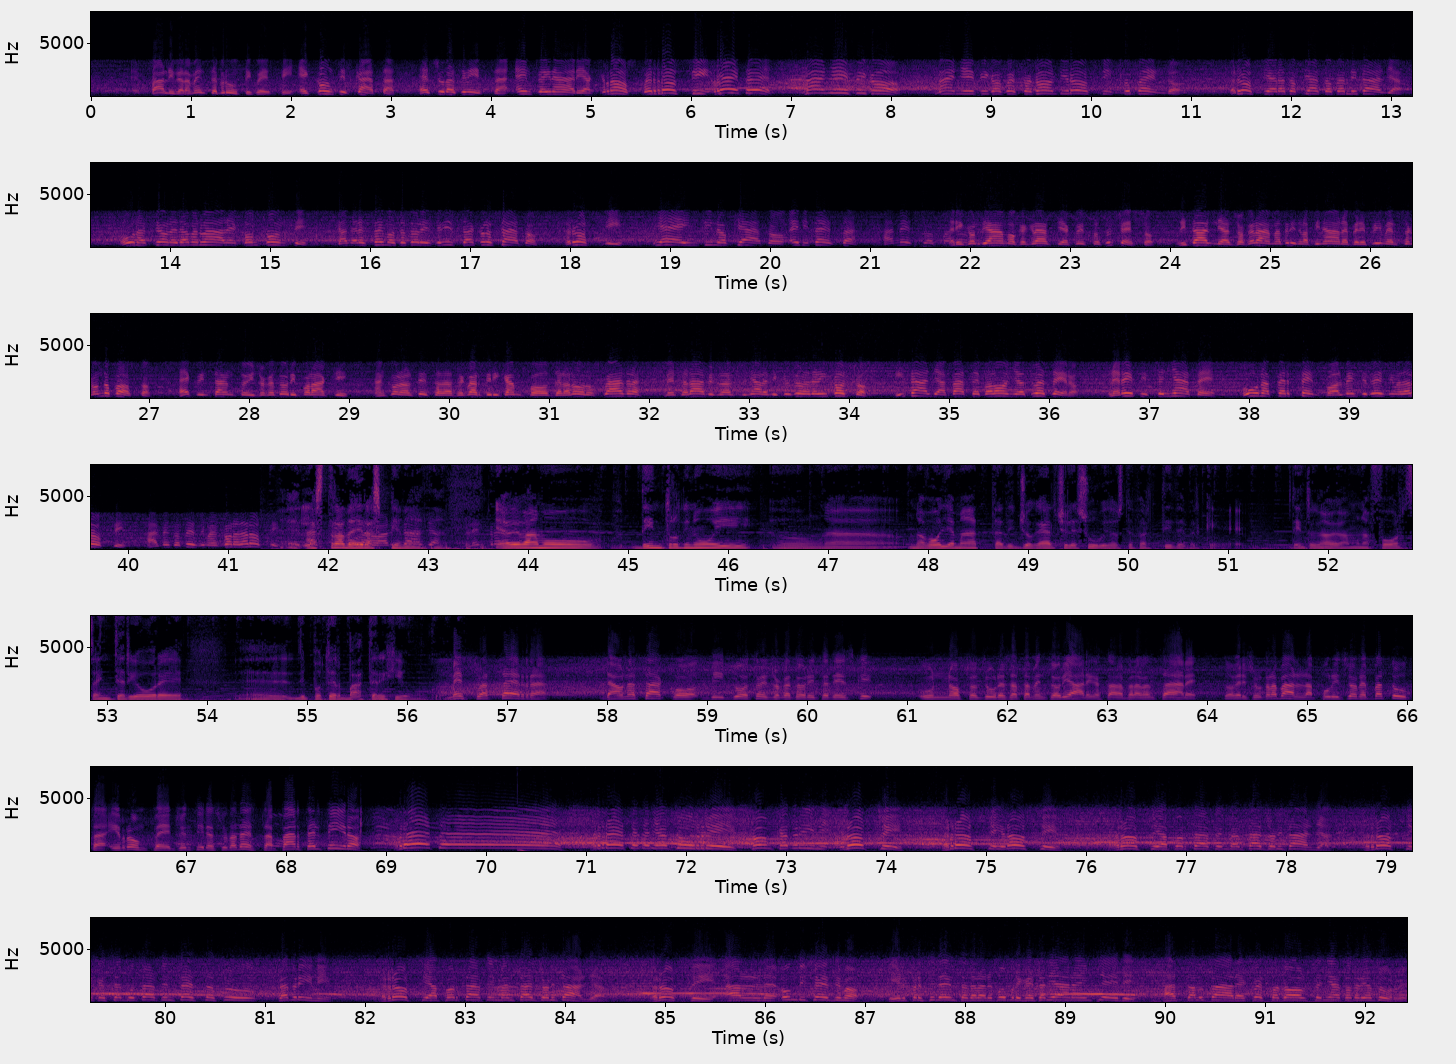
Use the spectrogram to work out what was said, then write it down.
Falli veramente brutti questi. E Conti scatta, è sulla sinistra, entra in aria, cross per Rossi, rete, magnifico, magnifico questo gol di Rossi, stupendo. Rossi ha raddoppiato per l'Italia, un'azione da manuale con Conti, cade l'estremo settore di sinistra, ha crossato, Rossi si è inginocchiato e di testa. Ricordiamo che grazie a questo successo l'Italia giocherà a Madrid la finale per il primo e il secondo posto, ecco intanto i giocatori polacchi ancora all'altezza della tre quarti di campo della loro squadra, mentre l'arbitro dà il segnale di chiusura dell'incontro, Italia batte Bologna 2-0, le reti segnate una per tempo al 22 da Rossi, al 28 ancora da Rossi. Eh, La strada era spianata e avevamo dentro di noi eh, una, una voglia matta di giocarcele subito queste partite perché dentro di noi avevamo una forza interiore eh, di poter battere chiunque. messo a terra da un attacco di due o tre giocatori tedeschi un nostro azzurro esattamente Oriari che stava per avanzare dove ha ricevuto la palla punizione battuta irrompe Gentile sulla destra parte il tiro rete rete degli azzurri con Cabrini Rossi Rossi Rossi Rossi ha portato in vantaggio l'Italia Rossi che si è buttato in testa su Cabrini. Rossi ha portato in vantaggio l'Italia. Rossi al undicesimo, il Presidente della Repubblica Italiana in piedi a salutare questo gol segnato dagli azzurri.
